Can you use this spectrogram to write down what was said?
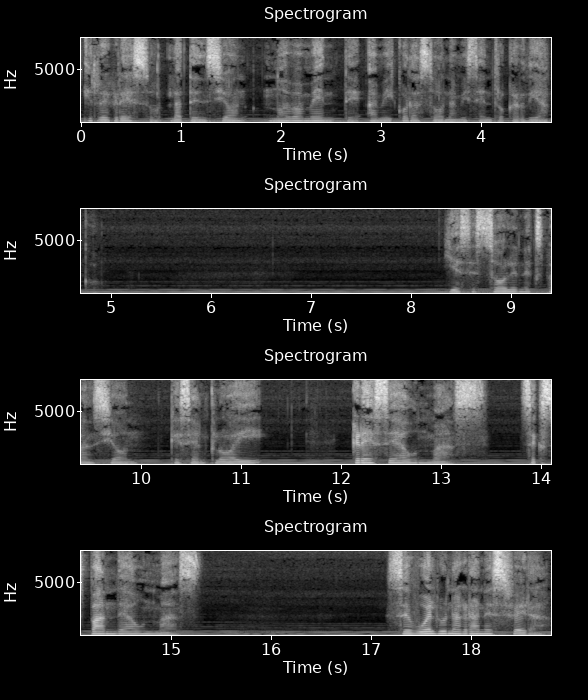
y regreso la atención nuevamente a mi corazón, a mi centro cardíaco. Y ese sol en expansión que se ancló ahí crece aún más, se expande aún más, se vuelve una gran esfera.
